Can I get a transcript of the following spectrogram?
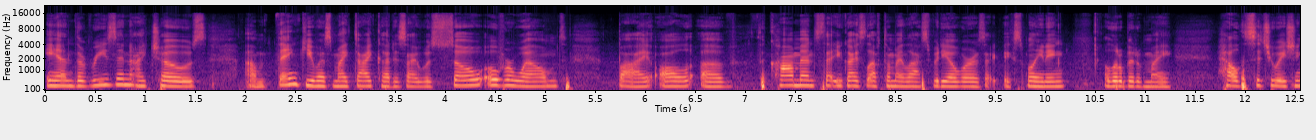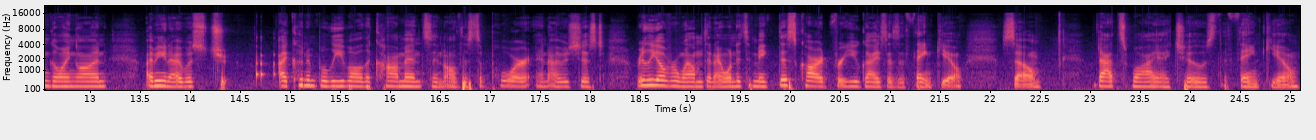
and the reason I chose um, thank you as my die cut is I was so overwhelmed by all of the comments that you guys left on my last video where I was explaining a little bit of my health situation going on. I mean, I was I couldn't believe all the comments and all the support and I was just really overwhelmed and I wanted to make this card for you guys as a thank you. So that's why I chose the thank you.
